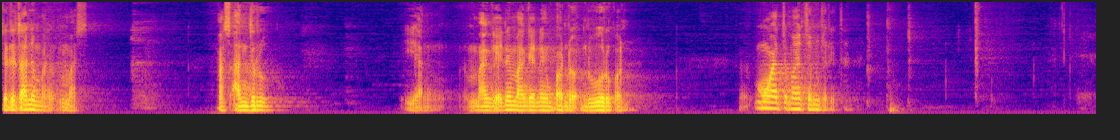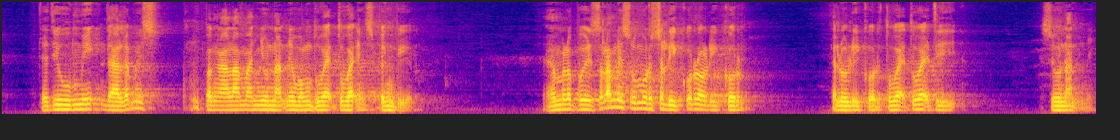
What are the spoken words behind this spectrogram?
Ceritanya Mas Mas Andrew yang mangga ini mangga yang pondok dhuwur kon macam-macam cerita. Jadi umi dalam pengalaman nyunat nih wong tuwek-tuwek seping bir. Ya, melebu Islam is umur selikur, likur, telu likur, tuwek-tuwek di sunat nih.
